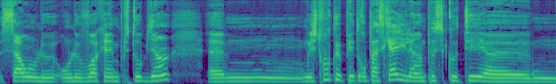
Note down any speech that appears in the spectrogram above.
ça, on le, voit quand même plutôt bien. Euh, mais je trouve que Pedro Pascal, il a un peu ce côté euh,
